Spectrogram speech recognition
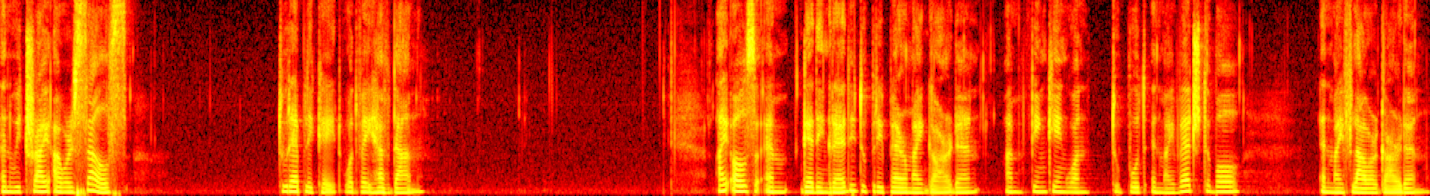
and we try ourselves to replicate what they have done. I also am getting ready to prepare my garden. I'm thinking what to put in my vegetable and my flower garden.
